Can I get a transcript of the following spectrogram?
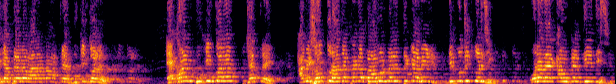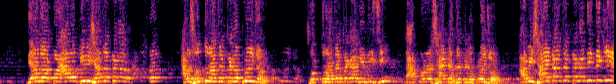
হেলিকপ্টারের ভাড়াটা আপনি বুকিং করেন। এখন বুকিং করার ক্ষেত্রে আমি সত্তর হাজার টাকা ব্রাহ্মণবাড়ির থেকে আমি ডিপোজিট করেছি। ওনাদের অ্যাকাউন্টে দিয়ে দিছি দেওয়া দেওয়ার পর আরও তিরিশ হাজার টাকা, আরও সত্তর হাজার টাকা প্রয়োজন। সত্তর হাজার টাকা আগে দিয়েছি, তারপরে ষাট হাজার টাকা প্রয়োজন। আমি ষাট হাজার টাকা দিতে গিয়ে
